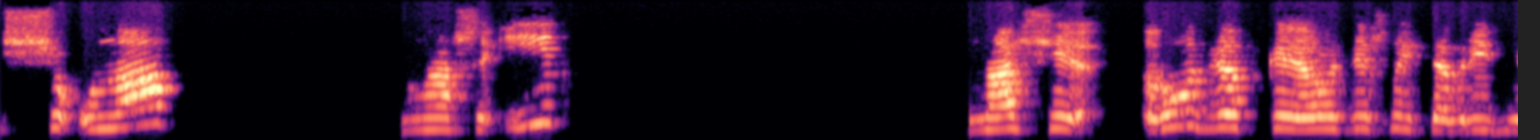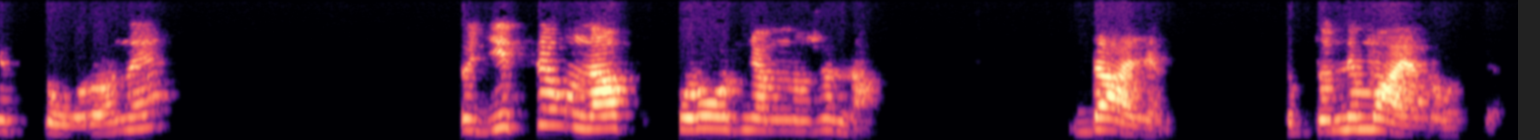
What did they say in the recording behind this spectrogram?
що у нас наше Х, наші розв'язки розійшлися в різні сторони. Тоді це у нас порожня множина. Далі. Тобто немає розв'язку.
